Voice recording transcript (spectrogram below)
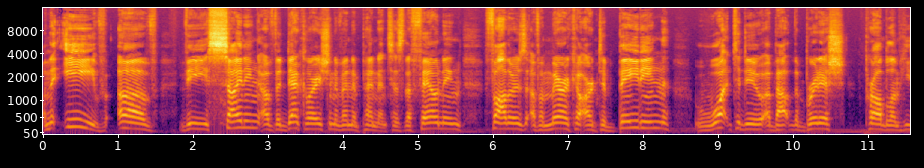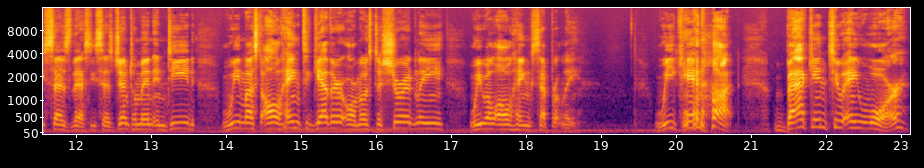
on the eve of the signing of the Declaration of Independence as the founding fathers of America are debating what to do about the British problem, he says this. He says, Gentlemen, indeed, we must all hang together, or most assuredly, we will all hang separately. We cannot back into a war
